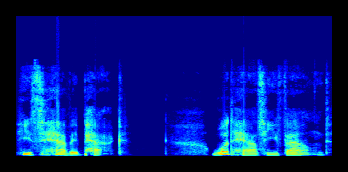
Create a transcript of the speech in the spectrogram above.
his heavy pack. What has he found?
